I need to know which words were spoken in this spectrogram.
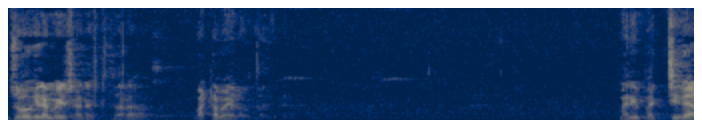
జోగి రమేష్ అరెస్ట్ ద్వారా బట్టబయలవుతారు మరి పచ్చిగా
